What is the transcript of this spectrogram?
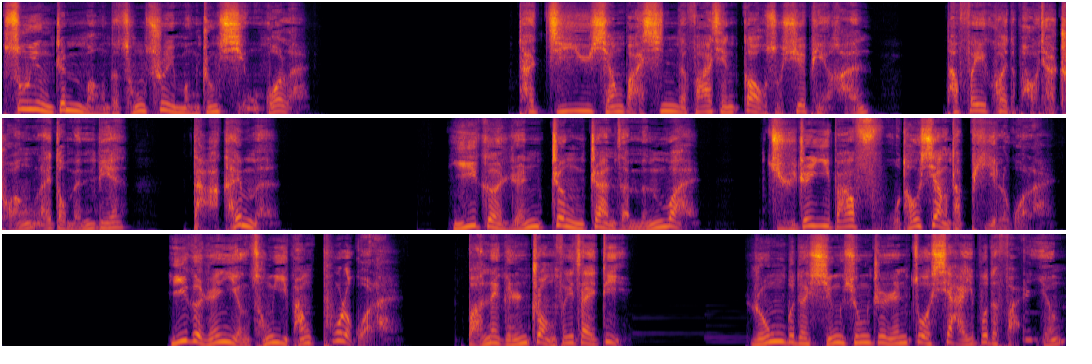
苏应真猛地从睡梦中醒过来。他急于想把新的发现告诉薛品涵，他飞快的跑下床，来到门边，打开门。一个人正站在门外，举着一把斧头向他劈了过来。一个人影从一旁扑了过来，把那个人撞飞在地，容不得行凶之人做下一步的反应。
